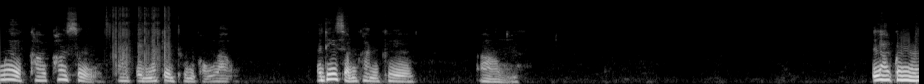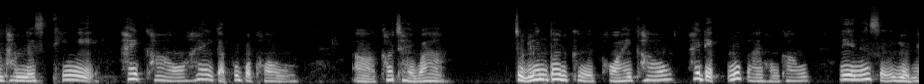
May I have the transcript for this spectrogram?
เมื่อเขาเข้าสู่การเป็นนักเรียนทุนของเราและที่สำคัญคืออ เรากำลังทำในที่ให้เขาให้กับผู้ปกครองเข้าใจว่าจุดเริ่มต้นคือขอให้เขาให้เด็กลูกหลานของเขาเรียนหนังสืออยู่ใน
